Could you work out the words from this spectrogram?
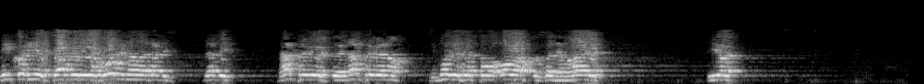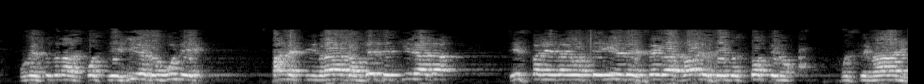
Niko nije zaborio godinama da bi, da bi napravio što je napravljeno i može za to olako zanemariti. I od umjesto da nas poslije hiljadu bude pametnim radom deset hiljada, ispane da je od te hiljade svega 20 do stotinu muslimani.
